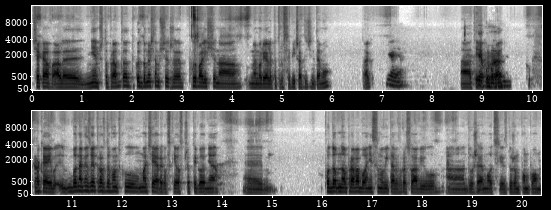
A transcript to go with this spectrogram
ciekaw, ale nie wiem, czy to prawda, tylko domyślam się, że pływaliście na memoriale Petrusewicza tydzień temu, tak? Ja nie. A ty Ja jak pływałeś? Tak. Okej, bo nawiązuję teraz do wątku Macieja Rakowskiego sprzed tygodnia. Ym, Podobna oprawa była niesamowita we Wrocławiu, a duże emocje z dużą pompą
